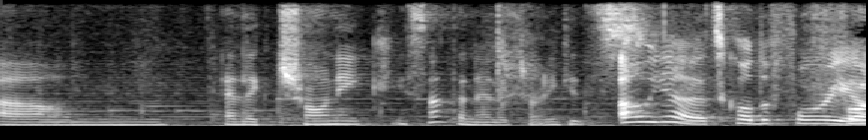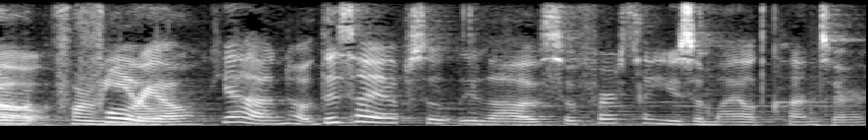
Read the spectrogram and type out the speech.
um, electronic, it's not an electronic, it's Oh yeah, it's called the Foreo. For- Foreo. Yeah, no, this I absolutely love. So first I use a mild cleanser.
